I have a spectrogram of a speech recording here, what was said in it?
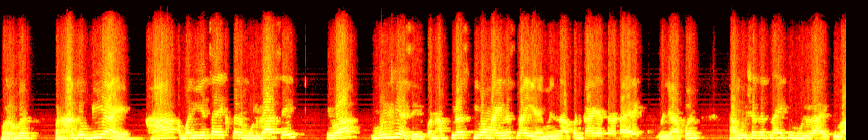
बरोबर? पण हा जो बी आहे हा मग याचा एक तर मुलगा असेल किंवा मुलगी असेल पण हा प्लस किंवा मायनस नाही आहे. म्हणजे आपण काय आता डायरेक्ट म्हणजे आपण सांगू शकत नाही की मुलगा आहे किंवा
